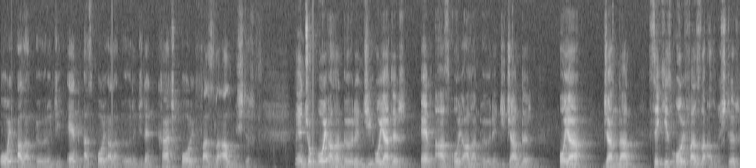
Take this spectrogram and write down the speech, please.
oy alan öğrenci en az oy alan öğrenciden kaç oy fazla almıştır? En çok oy alan öğrenci Oya'dır. En az oy alan öğrenci Can'dır. Oya Can'dan 8 oy fazla almıştır.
